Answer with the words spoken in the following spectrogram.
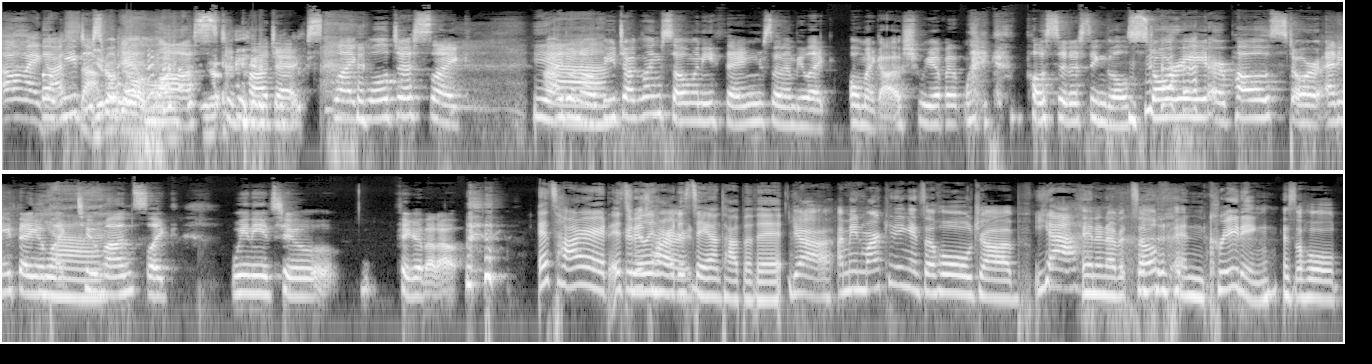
Oh my gosh. But gosh, we just will get lost you know? to projects. Like we'll just like yeah. I don't know, be juggling so many things and then be like, oh my gosh, we haven't like posted a single story or post or anything in like two months. Like we need to figure that out. It's hard. It's It is really hard. to stay on top of it. Yeah, I mean, marketing is a whole job Yeah. in and of itself, and creating is a whole job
